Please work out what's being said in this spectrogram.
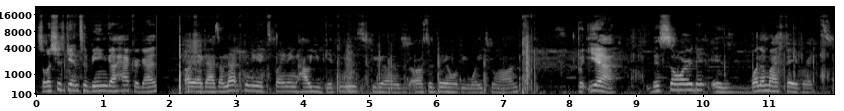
so let's just get into being a hacker, guys. Oh yeah, guys, I'm not going to be explaining how you get these because else this video will be way too long. But yeah, this sword is one of my favorites.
